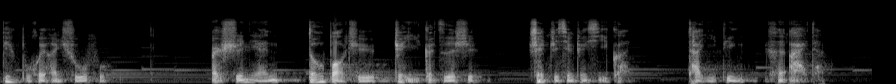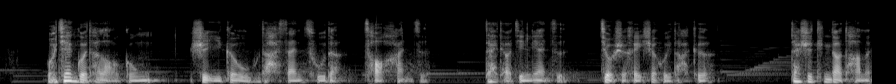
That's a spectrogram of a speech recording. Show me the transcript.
并不会很舒服，而十年都保持这一个姿势，甚至形成习惯，他一定很爱她。我见过她老公是一个五大三粗的糙汉子。戴条金链子就是黑社会大哥，但是听到他们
